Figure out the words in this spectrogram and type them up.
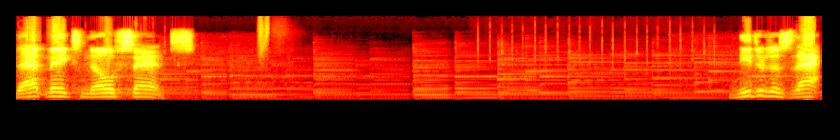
That makes no sense. Neither does that.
